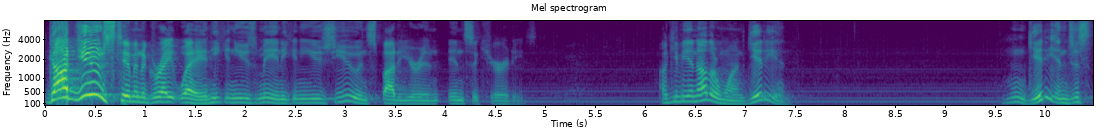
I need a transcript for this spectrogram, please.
God used him in a great way, and he can use me and he can use you in spite of your insecurities. I'll give you another one Gideon. Gideon just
